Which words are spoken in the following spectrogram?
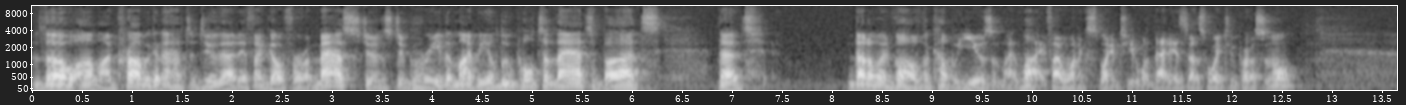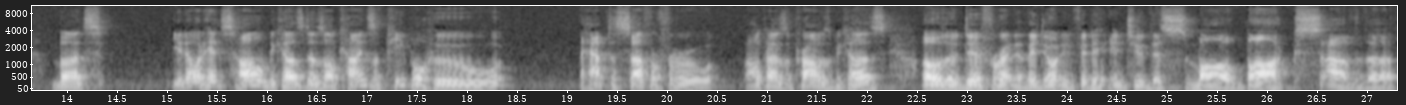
though um, I'm probably going to have to do that if I go for a master's degree. There might be a loophole to that, but that that'll involve a couple years of my life. I won't explain to you what that is, that's way too personal. But, you know, it hits home because there's all kinds of people who have to suffer through all kinds of problems because, oh, they're different and they don't fit into this small box of the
